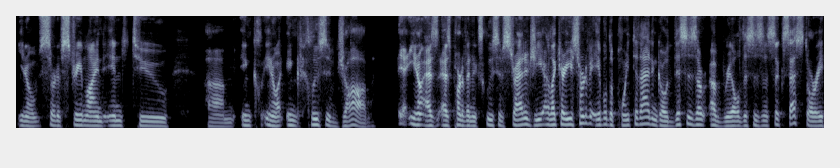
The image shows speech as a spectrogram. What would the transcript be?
you know sort of streamlined into um inc- you know an inclusive job you know as as part of an exclusive strategy like are you sort of able to point to that and go this is a, a real this is a success story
